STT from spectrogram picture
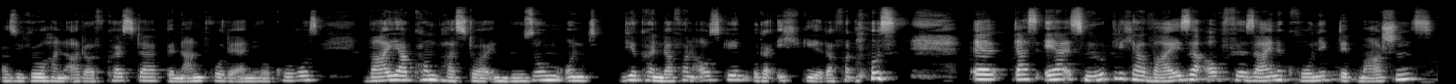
also Johann Adolf Köster, genannt wurde er Neokorus, war ja Kompastor in Büsum und wir können davon ausgehen, oder ich gehe davon aus, äh, dass er es möglicherweise auch für seine Chronik Dithmarschens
